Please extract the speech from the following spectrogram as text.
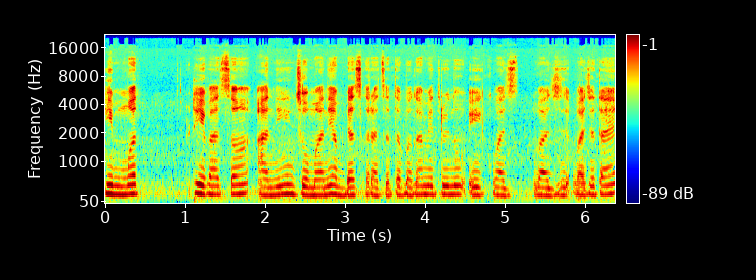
हिंमत ठेवायचं आणि जोमाने अभ्यास करायचा. तर बघा मैत्रिणींनो एक वाज वाज वाजत आहे.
